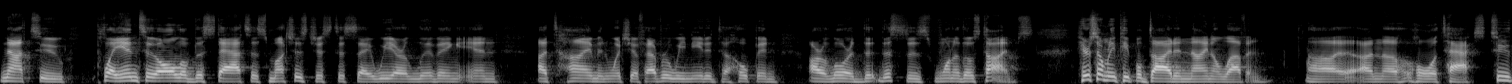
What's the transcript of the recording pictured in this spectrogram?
not to play into all of the stats as much as just to say we are living in a time in which, if ever we needed to hope in our Lord, th- this is one of those times. Here's how many people died in 9 11 uh, on the whole attacks Two,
